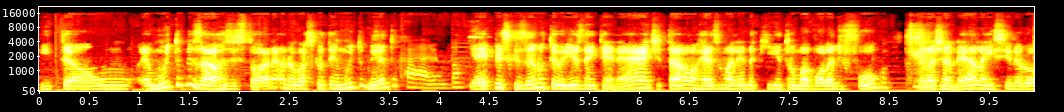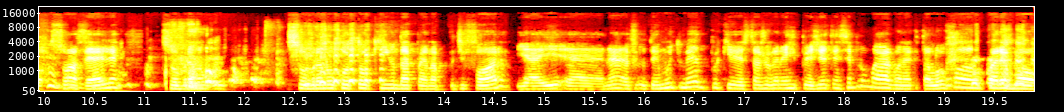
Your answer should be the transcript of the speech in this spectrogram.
Então, é muito bizarro essa história, é um negócio que eu tenho muito medo. Caramba. E aí, pesquisando teorias na internet e tal, reza uma lenda que entrou uma bola de fogo pela janela e incinerou sua velha, sobrando, sobrando um cotoquinho da perna de fora. E aí, é, né, eu tenho muito medo, porque você tá jogando RPG, tem sempre um mago, né, que tá louco com o fireball.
